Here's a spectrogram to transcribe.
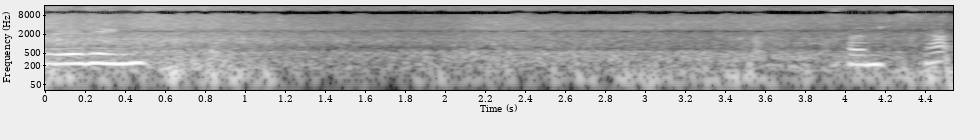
waiting sunset.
